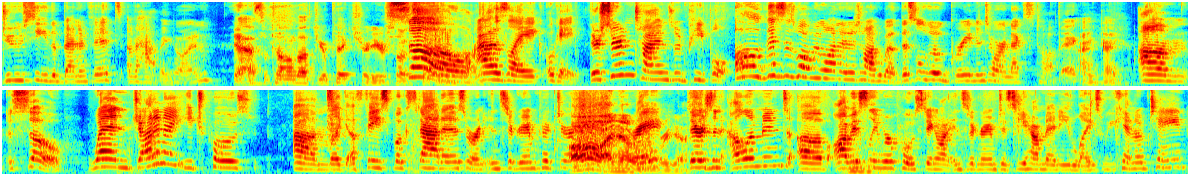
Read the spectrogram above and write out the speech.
do see the benefits of having one. yeah, so tell them about your picture. You're so, So. I was like, okay, there's certain times when people, oh, this is what we wanted to talk about. This will go great into our next topic. Okay. Um, so when John and I each post um like a Facebook status or an Instagram picture. Oh, I now Right? remember. Yes. There's an element of obviously we're posting on Instagram to see how many likes we can obtain.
